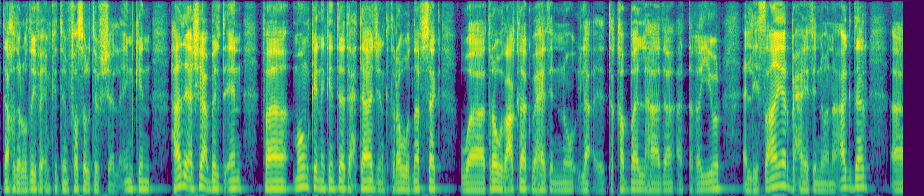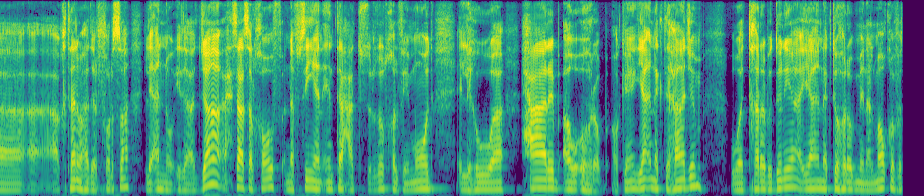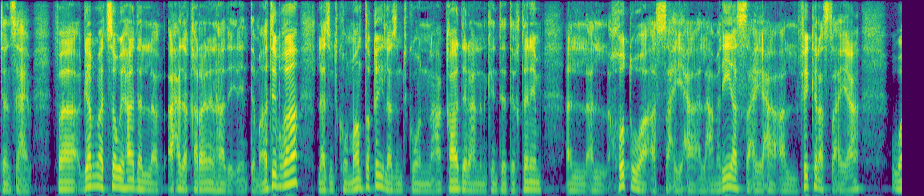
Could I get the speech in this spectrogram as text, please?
تاخذ الوظيفة يمكن تنفصل وتفشل. يمكن هذه أشياء بلت ان فممكن إنك أنت تحتاج إنك تروض نفسك وتروض عقلك بحيث إنه لا تقبل هذا التغير اللي صاير بحيث إنه أنا أقدر آه، اغتنم هذه الفرصة. لأنه إذا جاء إحساس الخوف نفسيا أنت حتدخل في mode اللي هو حارب أو أهرب okay؟ يا إنك تهاجم وتخرب الدنيا يا إنك تهرب من الموقف وتنسحب. فقبل ما تسوي هذا أحد القرارين هذه اللي أنت ما تبغى لازم تكون منطقي لازم تكون قادر على إنك أنت تغتنم الخطوة الصحيحة العملية الصحيحة الفكرة الصحيحة و...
